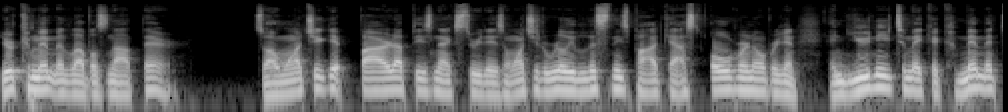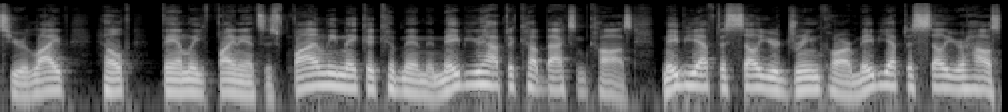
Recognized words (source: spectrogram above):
Your commitment level's not there. So I want you to get fired up these next three days. I want you to really listen to these podcasts over and over again. And you need to make a commitment to your life, health, family, finances. Finally make a commitment. Maybe you have to cut back some costs. Maybe you have to sell your dream car. Maybe you have to sell your house.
